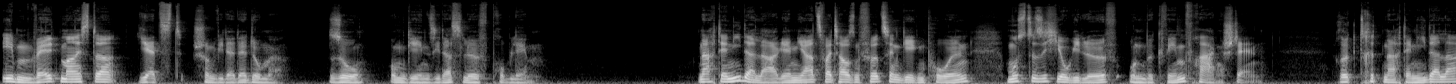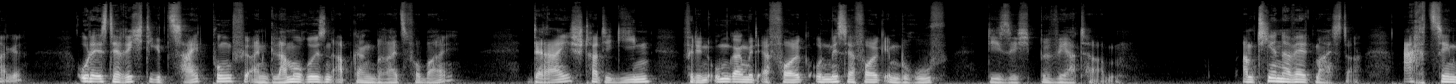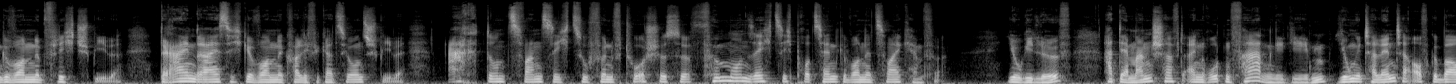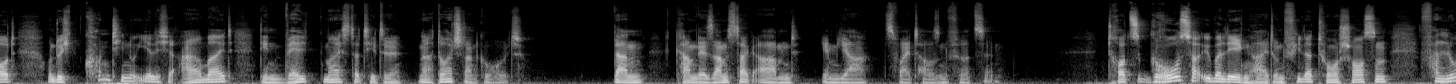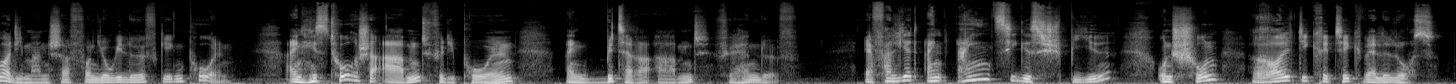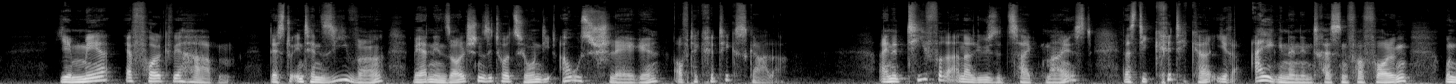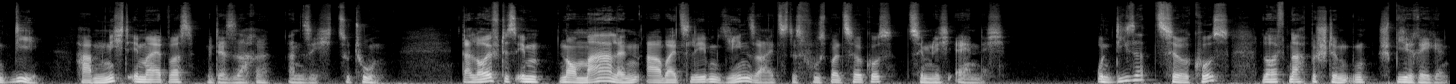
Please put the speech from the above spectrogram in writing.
Eben Weltmeister, jetzt schon wieder der Dumme. So umgehen sie das Löw-Problem. Nach der Niederlage im Jahr 2014 gegen Polen musste sich Jogi Löw unbequeme Fragen stellen. Rücktritt nach der Niederlage? Oder ist der richtige Zeitpunkt für einen glamourösen Abgang bereits vorbei? Drei Strategien für den Umgang mit Erfolg und Misserfolg im Beruf, die sich bewährt haben. Amtierender Weltmeister, 18 gewonnene Pflichtspiele, 33 gewonnene Qualifikationsspiele, 28 zu 5 Torschüsse, 65 Prozent gewonnene Zweikämpfe. Jogi Löw hat der Mannschaft einen roten Faden gegeben, junge Talente aufgebaut und durch kontinuierliche Arbeit den Weltmeistertitel nach Deutschland geholt. Dann kam der Samstagabend im Jahr 2014. Trotz großer Überlegenheit und vieler Torchancen verlor die Mannschaft von Jogi Löw gegen Polen. Ein historischer Abend für die Polen, ein bitterer Abend für Herrn Löw. Er verliert ein einziges Spiel und schon rollt die Kritikwelle los. Je mehr Erfolg wir haben, desto intensiver werden in solchen Situationen die Ausschläge auf der Kritikskala. Eine tiefere Analyse zeigt meist, dass die Kritiker ihre eigenen Interessen verfolgen und die haben nicht immer etwas mit der Sache an sich zu tun. Da läuft es im normalen Arbeitsleben jenseits des Fußballzirkus ziemlich ähnlich. Und dieser Zirkus läuft nach bestimmten Spielregeln.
